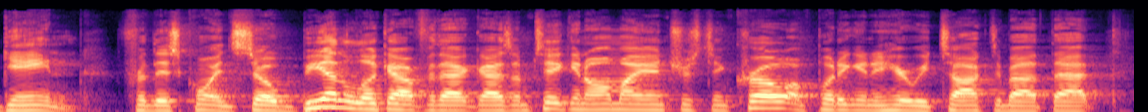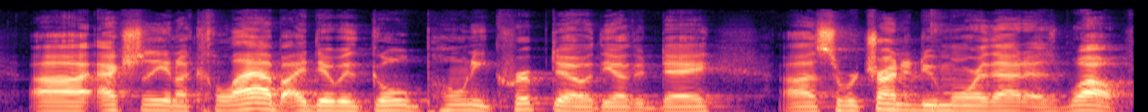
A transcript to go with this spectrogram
gain for this coin. So be on the lookout for that, guys. I'm taking all my interest in CRO. I'm putting it in here. We talked about that uh, actually in a collab I did with Gold Pony Crypto the other day. Uh, so we're trying to do more of that as well.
